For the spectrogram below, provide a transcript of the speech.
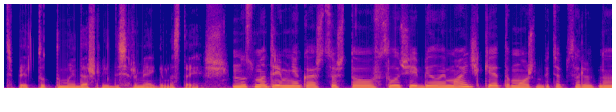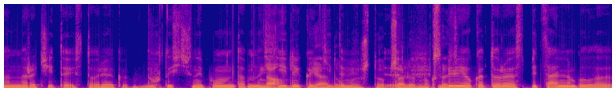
теперь тут-то мы и дошли до сермяги настоящей. Ну смотри, мне кажется, что в случае белой маечки это может быть абсолютно нарочитая история, как в 2000-е, по-моему, там Да, носили я какие-то думаю, ви- что абсолютно, кстати. белье, которое специально было...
